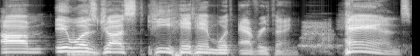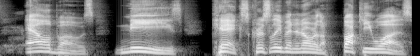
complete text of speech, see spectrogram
Um, it was just he hit him with everything. Hands, elbows, knees, kicks. Chris Leben didn't know where the fuck he was.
